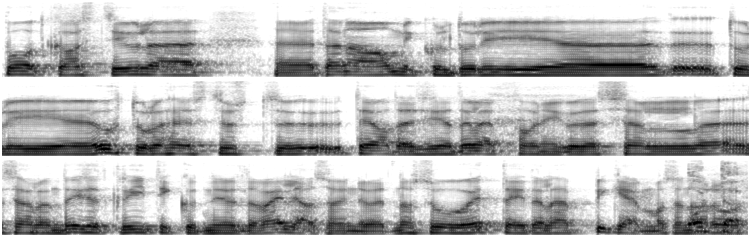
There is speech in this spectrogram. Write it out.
podcast'i üle, täna hommikul tuli, tuli Õhtulehest just teade siia telefoni, kuidas seal, seal on teised kriitikud nii-öelda väljas on ju, et noh, su etteheide läheb pigem, ma saan aru Oota,,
